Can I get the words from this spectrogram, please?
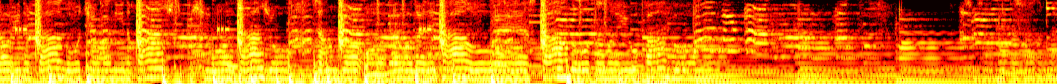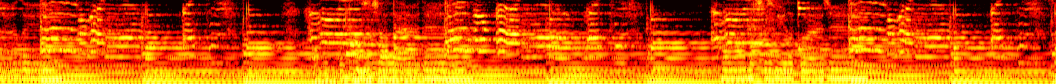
有一点反骨，中了你的幻术，这不是我的战术。想着我能够对你贪污，唯一也是单独，总能义无反顾。欣赏你对他的美丽，我们都曾留下泪滴，通往你心里的轨迹。随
